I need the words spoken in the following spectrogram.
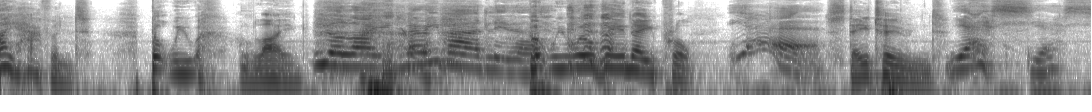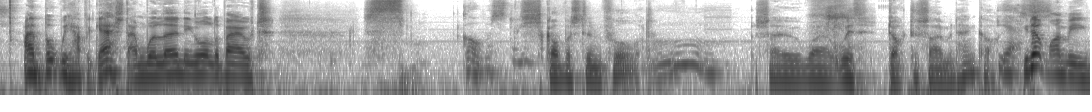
I haven't. But we. I'm lying. You're lying very badly there. But we will be in April. yeah. Stay tuned. Yes, yes. And, but we have a guest, and we're learning all about Galveston. Scoveston Fort. Mm. So uh, with Dr. Simon Hancock. Yes. You don't mind me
